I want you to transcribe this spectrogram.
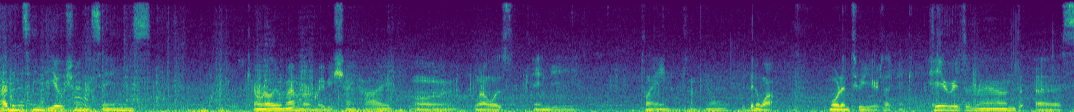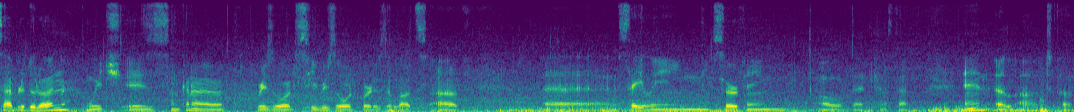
haven't seen the ocean since can't really remember maybe Shanghai or when I was in the plane or something like that. It's been a while more than two years I think. Here is around uh, Sables d'Olonne which is some kind of resort sea resort where there's a lot of uh, sailing surfing all of that kind of stuff. And a lot of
